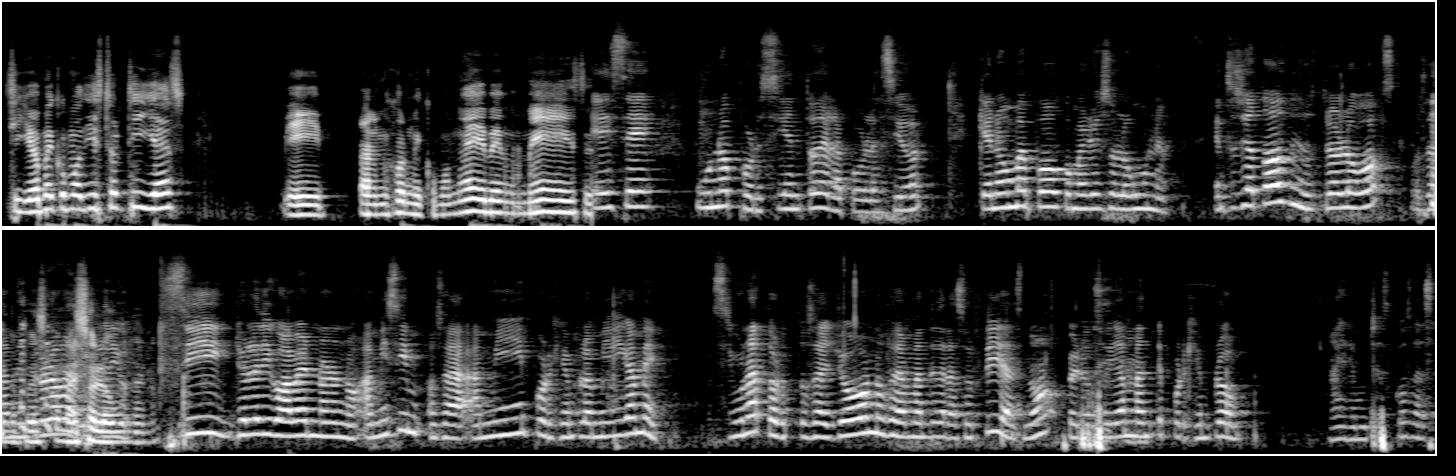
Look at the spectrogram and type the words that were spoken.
Si yo me como 10 tortillas, eh, a lo mejor me como 9, un mes. Ese 1% de la población que no me puedo comer yo solo una. Entonces yo a todos mis nutriólogos, o sea, no mi nutriólogo solo digo, una, ¿no? Sí, yo le digo, a ver, no, no, no, a mí sí, o sea, a mí, por ejemplo, a mí dígame, si una torta, o sea, yo no soy amante de las tortillas, ¿no? Pero soy amante, por ejemplo, ay, de muchas cosas,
